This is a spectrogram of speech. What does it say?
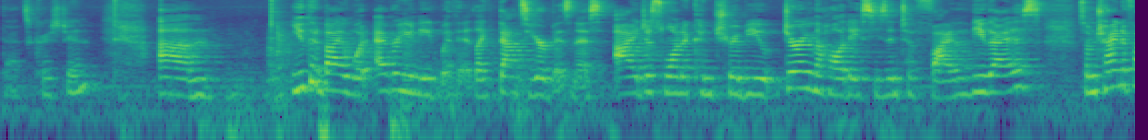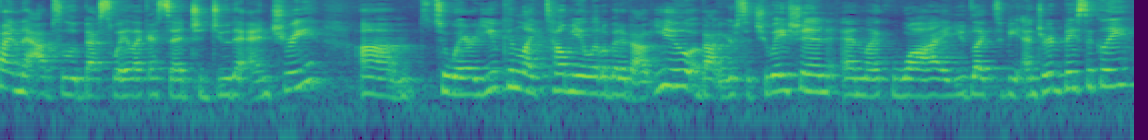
That's Christian. Um, you could buy whatever you need with it. Like that's your business. I just want to contribute during the holiday season to five of you guys. So I'm trying to find the absolute best way, like I said, to do the entry um, to where you can like tell me a little bit about you, about your situation and like why you'd like to be entered basically.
